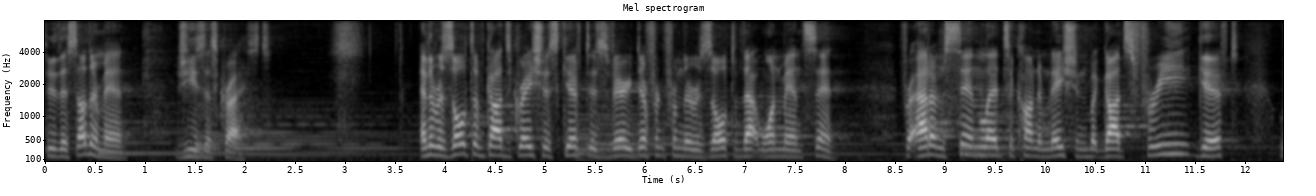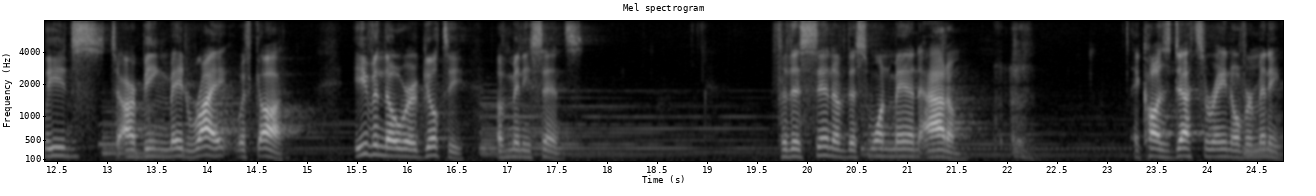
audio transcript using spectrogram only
through this other man, Jesus Christ. And the result of God's gracious gift is very different from the result of that one man's sin. For Adam's sin led to condemnation, but God's free gift leads to our being made right with God, even though we're guilty of many sins. For this sin of this one man, Adam, it caused death to reign over many.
